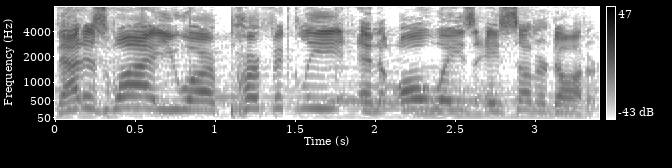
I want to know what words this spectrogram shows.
That is why you are perfectly and always a son or daughter.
